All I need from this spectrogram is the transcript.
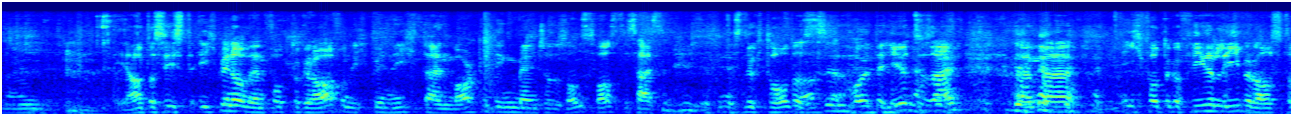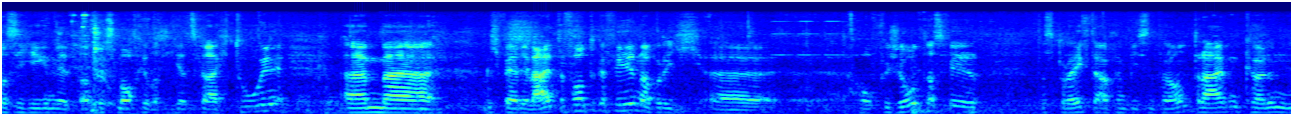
Mein, Ja, das ist, ich bin halt ein Fotograf und ich bin nicht ein Marketingmensch oder sonst was. Das heißt, es ist nicht toll, dass, heute hier zu sein. Ähm, äh, ich fotografiere lieber, als dass ich irgendetwas das mache, was ich jetzt gleich tue. Ähm, äh, ich werde weiter fotografieren, aber ich äh, hoffe schon, dass wir das Projekt auch ein bisschen vorantreiben können,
